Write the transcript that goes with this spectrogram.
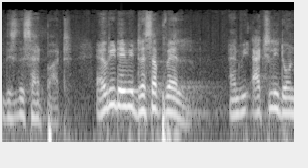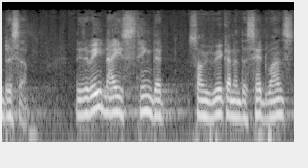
This is the sad part. Every day we dress up well, and we actually don't dress up. There's a very nice thing that Swami Vivekananda said once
